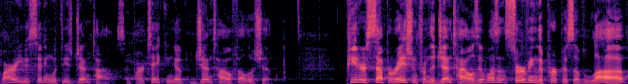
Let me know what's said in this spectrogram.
Why are you sitting with these Gentiles and partaking of Gentile fellowship? Peter's separation from the Gentiles, it wasn't serving the purpose of love,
